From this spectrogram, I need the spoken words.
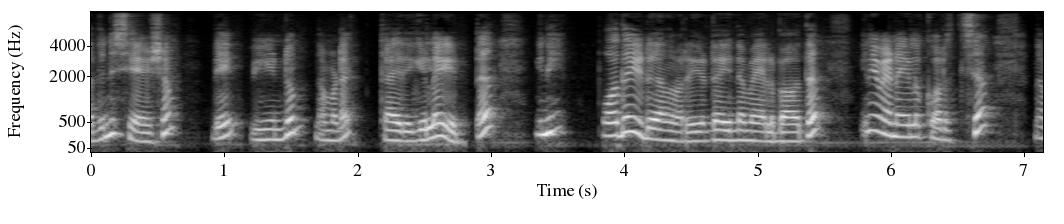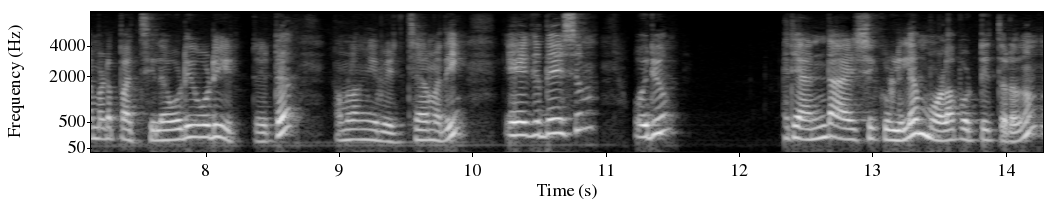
അതിനുശേഷം ദേ വീണ്ടും നമ്മുടെ കരികില ഇട്ട് ഇനി പൊതയിടുക എന്ന് പറയും കേട്ടോ അതിന്റെ മേൽഭാഗത്ത്. ഇനി വേണമെങ്കിൽ കുറച്ച് നമ്മുടെ പച്ചിലോടി കൂടി ഇട്ടിട്ട് നമ്മളങ്ങ് വെച്ചാൽ മതി. ഏകദേശം ഒരു രണ്ടാഴ്ചക്കുള്ളിൽ മുള പൊട്ടിത്തുടങ്ങും.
